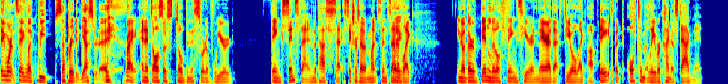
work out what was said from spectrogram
they weren't saying like we separated yesterday Right. And it's also still been this sort of weird thing since then, in the past six or seven months since then, Right. of like, you know, there have been little things here and there that feel like updates, but ultimately we're kind of stagnant.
